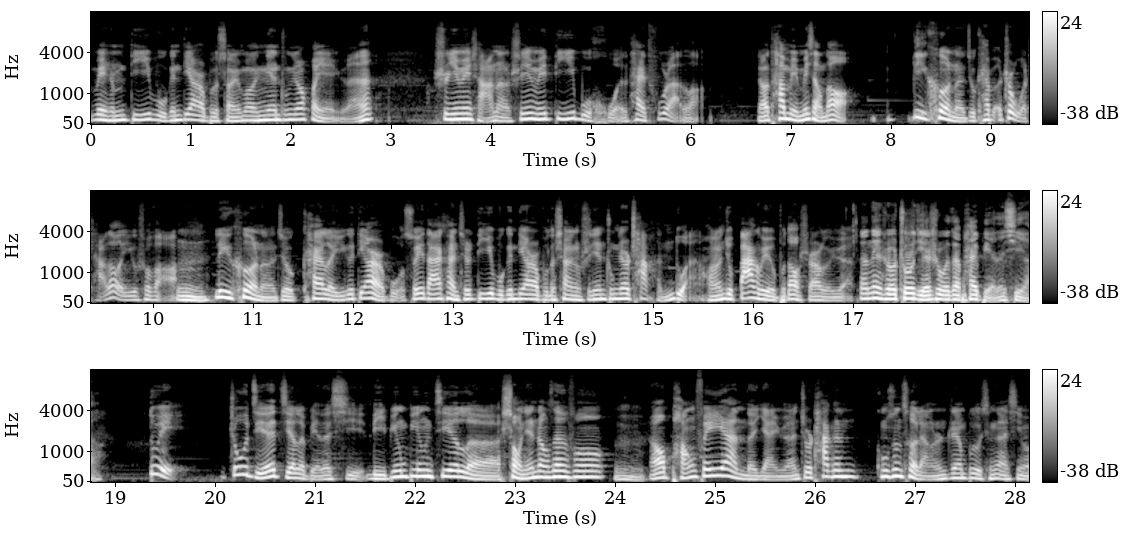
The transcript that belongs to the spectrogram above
为什么第一部跟第二部《少年包青天》中间换演员，是因为啥呢？是因为第一部火的太突然了，然后他们也没想到，立刻呢就开，这是我查到的一个说法啊，嗯，立刻呢就开了一个第二部，所以大家看，其实第一部跟第二部的上映时间中间差很短，好像就八个月不到十二个月。那那时候周杰是不是在拍别的戏啊？对，周杰接了别的戏，李冰冰接了《少年张三丰》，嗯，然后庞飞燕的演员就是他跟公孙策两个人之间不有情感戏吗？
